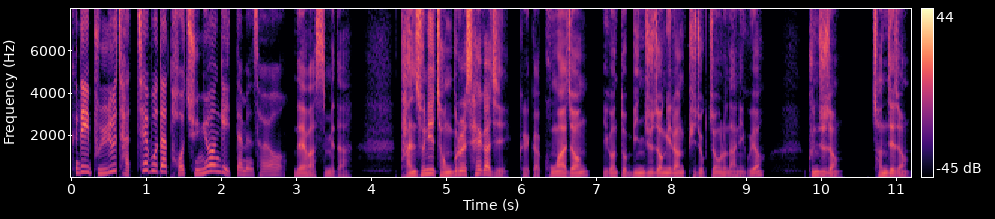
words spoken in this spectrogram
근데 이 분류 자체보다 더 중요한 게 있다면서요. 네, 맞습니다. 단순히 정부를 세 가지, 그러니까 공화정, 이건 또 민주정이랑 귀족정으로 나뉘고요. 군주정, 전제정,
